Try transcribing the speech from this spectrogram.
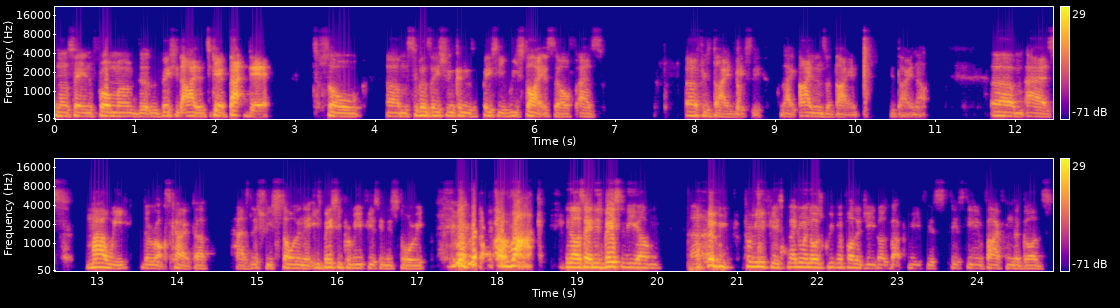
You know what I'm saying from uh, the basically the island to get back there, so um civilization can basically restart itself as Earth is dying. Basically, like islands are dying, they're dying out. Um, as Maui, the Rock's character, has literally stolen it. He's basically Prometheus in this story. a rock. You know what I'm saying? He's basically um, um Prometheus. Anyone knows Greek mythology knows about Prometheus stealing fire from the gods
